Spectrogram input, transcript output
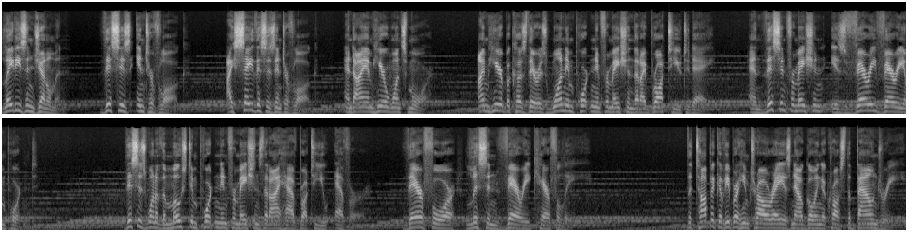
Ladies and gentlemen, this is Intervlog. I say this is Intervlog, and I am here once more. I'm here because there is one important information that I brought to you today, and this information is very, very important. This is one of the most important informations that I have brought to you ever. Therefore, listen very carefully. The topic of Ibrahim Traore is now going across the boundary,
